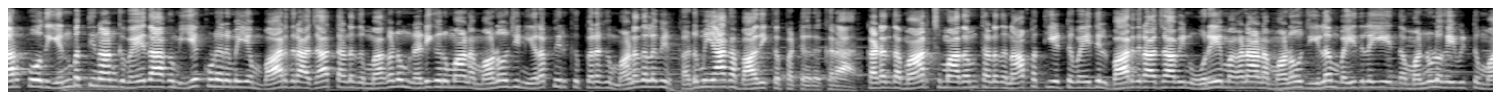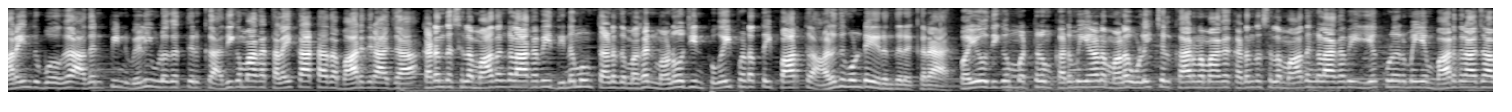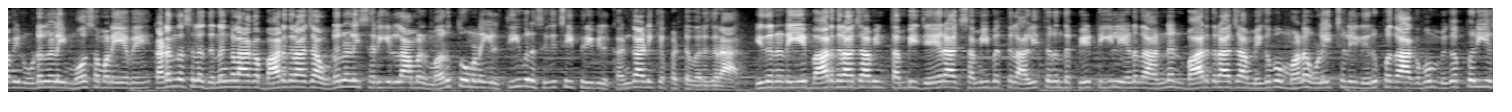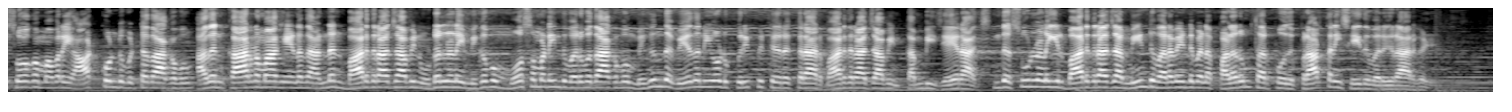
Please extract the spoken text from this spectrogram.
தற்போது எண்பத்தி நான்கு வயதாகும் இயக்குனர் இமயம் பாரதிராஜா தனது மகனும் நடிகருமான மனோஜின் இறப்பிற்கு பிறகு மனதளவில் கடுமையாக பாதிக்கப்பட்டு இருக்கிறார் கடந்த மார்ச் மாதம் தனது நாற்பத்தி எட்டு வயதில் பாரதிராஜாவின் ஒரே மகனான மனோஜ் இளம் வயதிலேயே இந்த மண்ணுலகை விட்டு மறைந்து போக அதன் பின் வெளி உலகத்திற்கு அதிகமாக தலை காட்டாத பாரதிராஜா கடந்த சில மாதங்களாகவே தினமும் தனது மகன் மனோஜின் புகைப்படத்தை பார்த்து அழுது கொண்டே இருந்திருக்கிறார். வயோதிகம் மற்றும் கடுமையான மன உளைச்சல் காரணமாக கடந்த சில மாதங்களாகவே இயக்குனர் மையம் பாரதிராஜாவின் உடல்நிலை மோசமடையவே கடந்த சில தினங்களாக பாரதிராஜா உடல்நிலை சரியில்லாமல் மருத்துவமனையில் தீவிர சிகிச்சை பிரிவில் கண்காணிக்கப்பட்டு வருகிறார். இதனிடையே பாரதிராஜாவின் தம்பி ஜெயராஜ் சமீபத்தில் அளித்திருந்த பேட்டியில் எனது அண்ணன் பாரதிராஜா மிகவும் மன உளைச்சலில் இருப்பதாகவும் மிகப்பெரிய சோகம் அவரை ஆட்கொண்டு விட்டதாகவும் அதன் காரணமாக எனது அண்ணன் பாரதிராஜாவின் உடல்நிலை மிகவும் மோசமடைந்து வருவதாகவும் மிகுந்த வேதனையோடு குறிப்பிட்டு இருக்கிறார் பாரதிராஜாவின் தம்பி ஜெயராஜ். இந்த சூழ்நிலையில் பாரதிராஜா மீண்டு வர வேண்டும் என பலரும் தற்போது பிரார்த்தனை செய்து வருகிறார்கள்.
